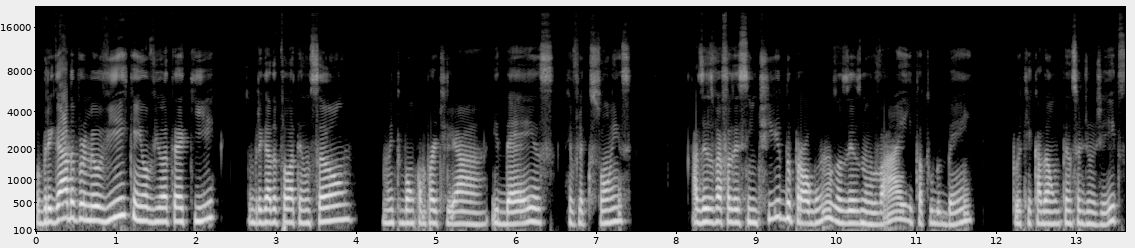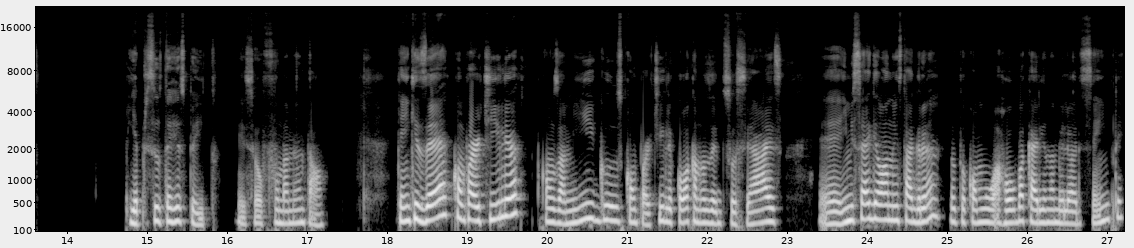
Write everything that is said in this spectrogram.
Obrigada por me ouvir, quem ouviu até aqui. Obrigada pela atenção. Muito bom compartilhar ideias, reflexões. Às vezes vai fazer sentido para alguns, às vezes não vai, e tá tudo bem, porque cada um pensa de um jeito. E é preciso ter respeito. Esse é o fundamental. Quem quiser, compartilha com os amigos, compartilha, coloca nas redes sociais. É, e me segue lá no Instagram, eu tô como arroba Carina Melhore Sempre.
